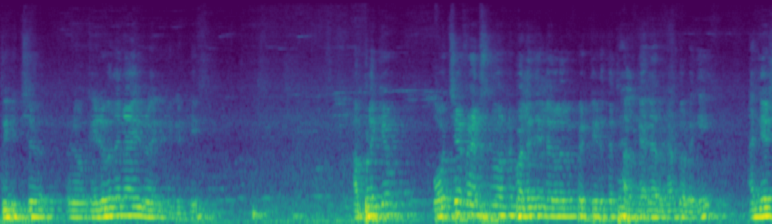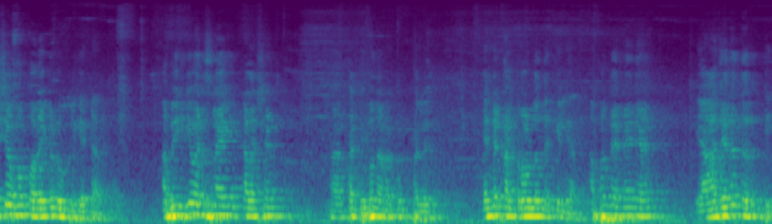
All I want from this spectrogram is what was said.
തിരിച്ച് ഒരു എഴുപതിനായിരം രൂപ എനിക്ക് കിട്ടി. അപ്പോഴേക്കും ബോച്ചെ ഫാൻസ് എന്ന് പറഞ്ഞ പല ജില്ലകളിലും പെട്ടിയെടുത്തിട്ട് ആൾക്കാർ ഇറങ്ങാൻ തുടങ്ങി. അന്വേഷിച്ച് നോക്കുമ്പോൾ ഡ്യൂപ്ലിക്കേറ്റ് ആണ്. അപ്പൊ എനിക്ക് മനസ്സിലായി കളക്ഷൻ തട്ടിപ്പ് നടക്കും. പലരും എന്റെ കൺട്രോളിൽ നിൽക്കില്ല. അപ്പൊ തന്നെ ഞാൻ യാചന നിർത്തി.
